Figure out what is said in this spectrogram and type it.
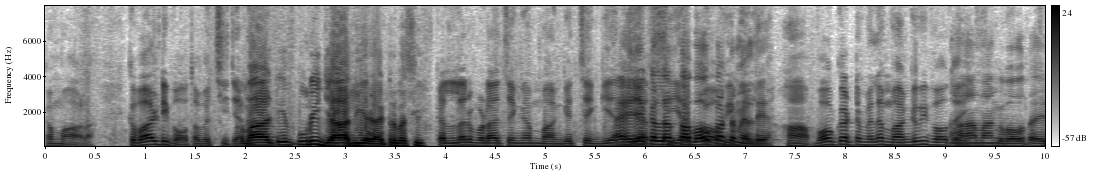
ਕਮਾਲ ਆ। ਕੁਆਲਿਟੀ ਬਹੁਤ ਆ ਬੱਚੀ ਚ ਕੁਆਲਿਟੀ ਪੂਰੀ ਜਾਤ ਦੀ ਹੈ ਡਾਕਟਰ ਬੱਸੀ। ਕਲਰ ਬੜਾ ਚੰਗਾ ਮੰਗ ਚੰਗੀ ਆ ਇਹੋ ਆ, ਤਾਂ ਬਹੁਤ ਘੱਟ ਮਿਲਦੇ ਆ। ਹਾਂ ਬਹੁਤ ਘੱਟ ਮਿਲਦੇ ਮੰਗ ਵੀ ਬਹੁਤ ਹੈ ਹਾਂ ਮੰਗ ਬਹੁਤ ਹੈ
